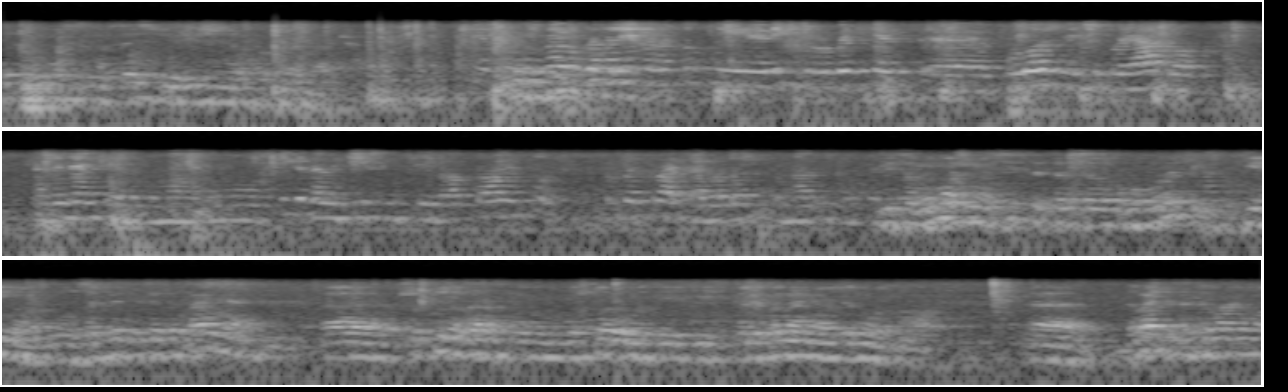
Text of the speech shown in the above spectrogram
будемо вносити на сесію рішення про передачу. Я думаю, можливо, взагалі на наступний рік проробити якесь е, положення чи порядок надання цієї допомоги. Тому скільки там дійсності актуальність, ну, пропрацювати треба теж щоб на Дивіться, ми можемо сісти це все обговорити спокійно, ну, закрити це питання, е, щоб тут зараз не влаштовувати якісь переконання один одного. Е, Давайте закриваємо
